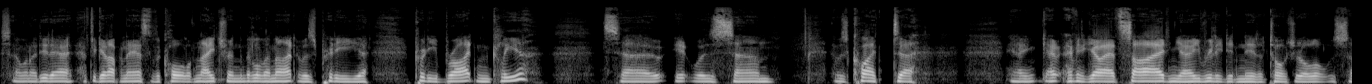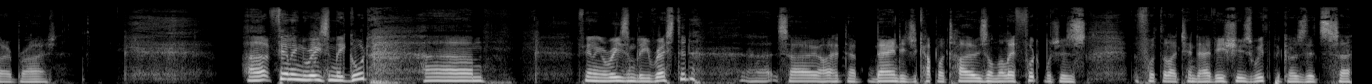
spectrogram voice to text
So when I did have to get up and answer the call of nature in the middle of the night, it was pretty, uh, pretty bright and clear. So it was, um, it was quite, uh, you know, having to go outside, and you know, you really didn't need a torch at all. It was so bright. Uh, feeling reasonably good. Um, feeling reasonably rested. Uh, so I had to bandage a couple of toes on the left foot, which is the foot that I tend to have issues with because it's uh,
